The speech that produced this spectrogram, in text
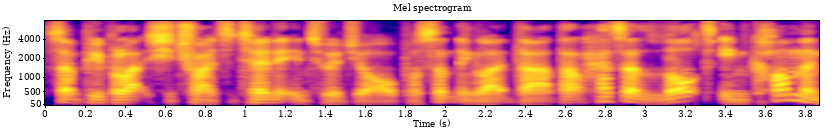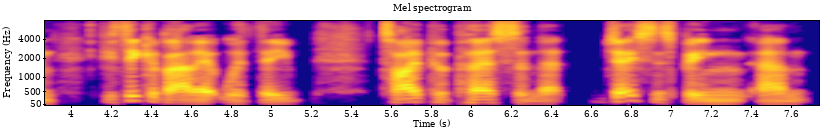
some people actually try to turn it into a job or something like that. That has a lot in common, if you think about it, with the type of person that Jason's been um,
